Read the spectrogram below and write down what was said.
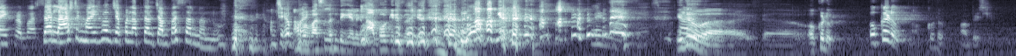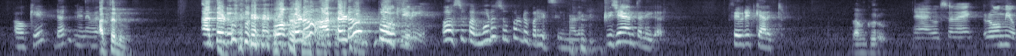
like Prabhas. Sir, last time Mahesh Babu చెప్పలు లేపుతారు చంపేస్తారు నన్ను చెప్పండి బస్సులు దిగలేదు నా పోకిరి ఇది ఒకడు ఒకడు ఒకడు ఓకే డన్ నేను అతడు అతడు ఒకడు అతడు పోకిరి ఓ సూపర్ మూడు సూపర్ డూపర్ హిట్ సినిమాలు Vijay Antony garu favourite character love guru like Romeo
